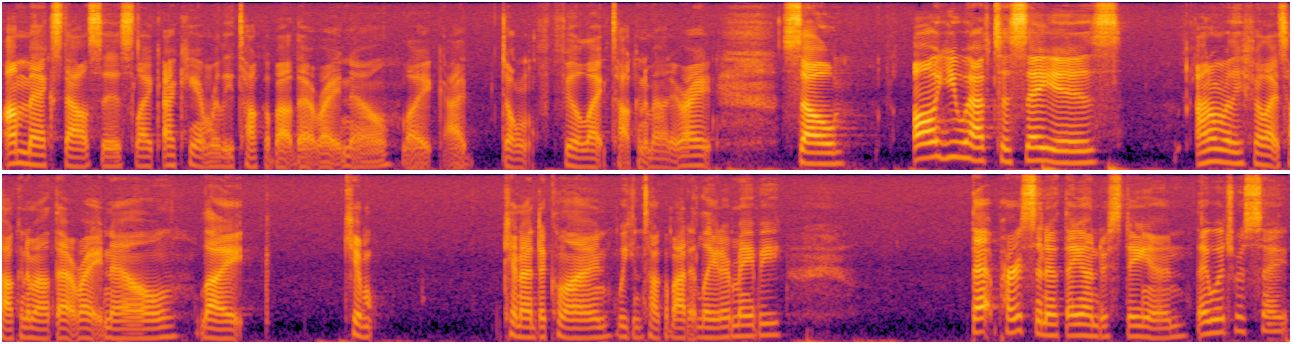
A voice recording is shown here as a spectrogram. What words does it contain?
"I'm maxed out, sis. Like, I can't really talk about that right now. Like, I don't feel like talking about it, right?" So all you have to say is I don't really feel like talking about that right now. Like, can can I decline? We can talk about it later, maybe. That person, if they understand, they would just say,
